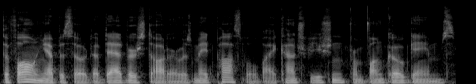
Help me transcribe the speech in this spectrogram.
The following episode of Dad vs. Daughter was made possible by a contribution from Funko Games.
